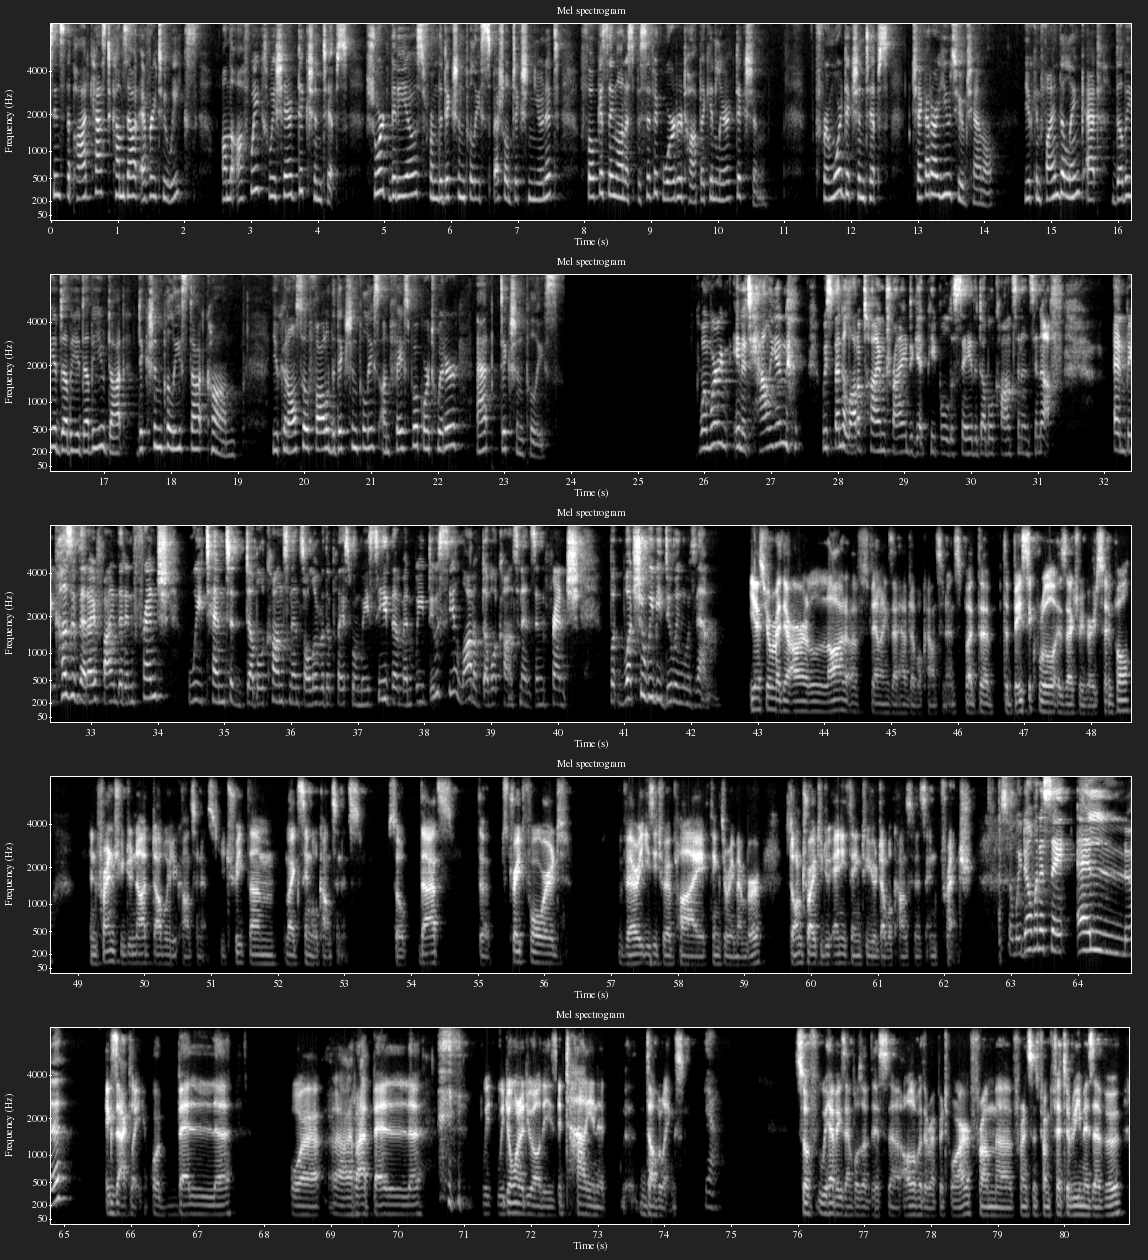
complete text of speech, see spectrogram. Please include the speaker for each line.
Speaker 1: Since the podcast comes out every two weeks, on the off weeks we share diction tips, short videos from the Diction Police Special Diction Unit focusing on a specific word or topic in lyric diction. For more diction tips, check out our YouTube channel. You can find the link at www.dictionpolice.com. You can also follow the Diction Police on Facebook or Twitter at Diction Police. When we're in Italian, we spend a lot of time trying to get people to say the double consonants enough. And because of that, I find that in French, we tend to double consonants all over the place when we see them, and we do see a lot of double consonants in French. But what should we be doing with them?
Speaker 2: Yes, you're right. There are a lot of spellings that have double consonants, but the, the basic rule is actually very simple. In French, you do not double your consonants. You treat them like single consonants. So that's the straightforward, very easy to apply thing to remember. Don't try to do anything to your double consonants in French.
Speaker 1: So we don't want to say elle.
Speaker 2: Exactly. Or belle or uh, rappel. we, we don't want to do all these Italian uh, doublings.
Speaker 1: Yeah.
Speaker 2: So we have examples of this uh, all over the repertoire. From, uh, for instance, from Faites-lui mes aveux,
